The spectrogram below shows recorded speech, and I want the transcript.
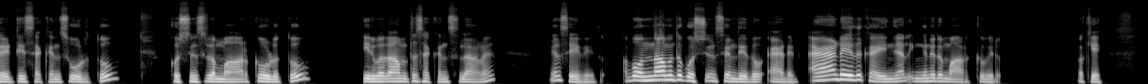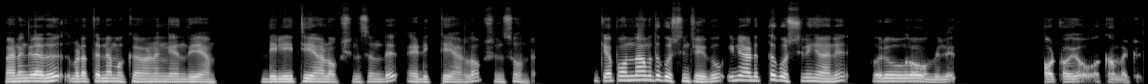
തേർട്ടി സെക്കൻഡ്സ് കൊടുത്തു. ക്വസ്റ്റ്യൻസിൽ മാർക്ക് കൊടുത്തു. ഇരുപതാമത്തെ സെക്കൻഡ്സിലാണ് ഞാൻ സേവ് ചെയ്തു അപ്പോൾ ഒന്നാമത്തെ ക്വസ്റ്റ്യൻസ് എന്ത് ചെയ്തു? ആഡ് ആഡ് ചെയ്ത് കഴിഞ്ഞാൽ ഇങ്ങനൊരു ഒരു മാർക്ക് വരും. ഓക്കെ വേണമെങ്കിൽ അത് ഇവിടെ തന്നെ നമുക്ക് വേണമെങ്കിൽ എന്ത് ചെയ്യാം? ഡിലീറ്റ് ചെയ്യാനുള്ള ഓപ്ഷൻസ് ഉണ്ട്. എഡിറ്റ് ചെയ്യാനുള്ള ഓപ്ഷൻസും ഉണ്ട്. ഓക്കെ അപ്പോൾ ഒന്നാമത്തെ ക്വസ്റ്റ്യൻ ചെയ്തു. ഇനി അടുത്ത ക്വസ്റ്റ്യൻ ഞാൻ ഒരു ഫോട്ടോയോ വെക്കാൻ പറ്റും.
